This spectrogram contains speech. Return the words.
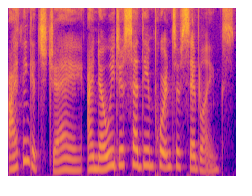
I think it's J. I know we just said the importance of siblings.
